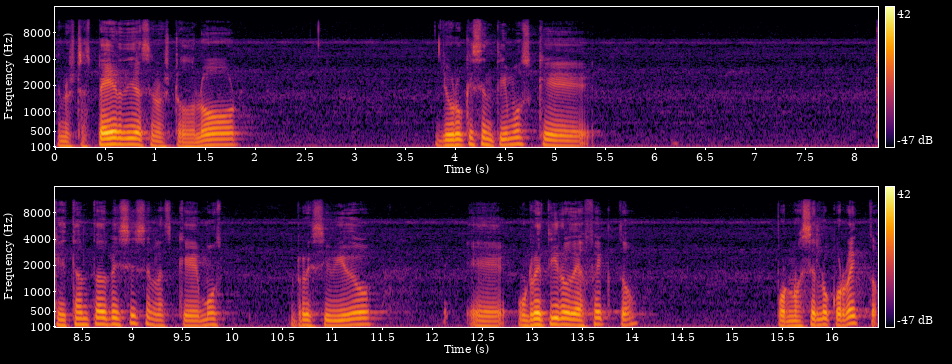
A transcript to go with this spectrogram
En nuestras pérdidas, en nuestro dolor, yo creo que sentimos que, que hay tantas veces en las que hemos recibido eh, un retiro de afecto por no hacer lo correcto.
